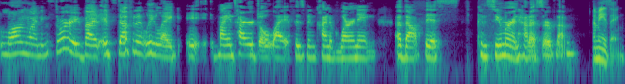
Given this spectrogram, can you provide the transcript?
long winding story, but it's definitely like it, my entire adult life has been kind of learning about this consumer and how to serve them. Amazing.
